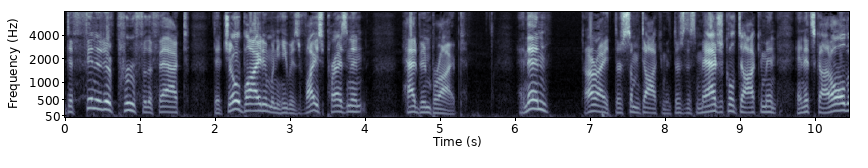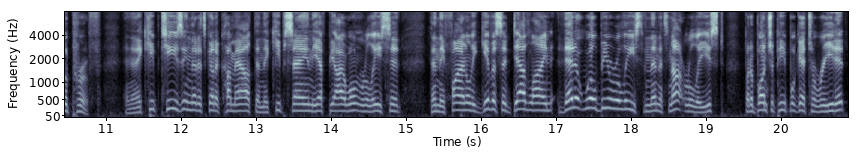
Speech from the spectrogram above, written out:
definitive proof of the fact that Joe Biden, when he was vice president, had been bribed. And then, all right, there's some document. There's this magical document, and it's got all the proof. And then they keep teasing that it's going to come out. Then they keep saying the FBI won't release it. Then they finally give us a deadline that it will be released, and then it's not released. But a bunch of people get to read it,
